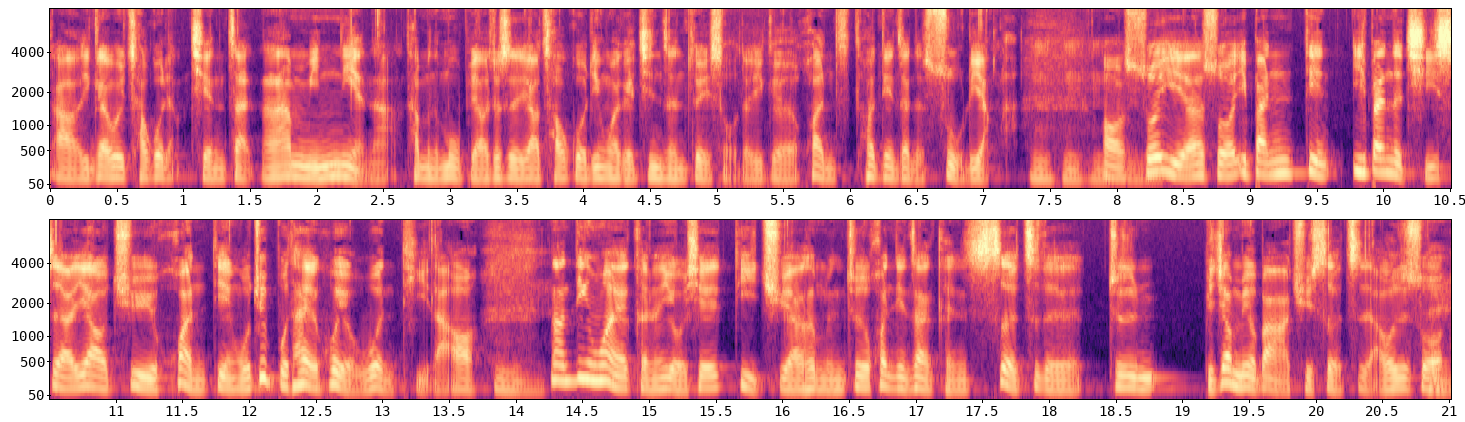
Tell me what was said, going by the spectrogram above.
啊，应该会超过两千站。那他明年啊，他们的目标就是要超过另外一个竞争对手的一个换换电站的数量啦。嗯嗯嗯哦，所以他说一般电一般的骑士啊要去换电，我觉得不太会有问题啦。哦，嗯那另外可能有些地区啊，他们就是换电站可能设置的就是比较没有办法去设置啊，或者是说对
